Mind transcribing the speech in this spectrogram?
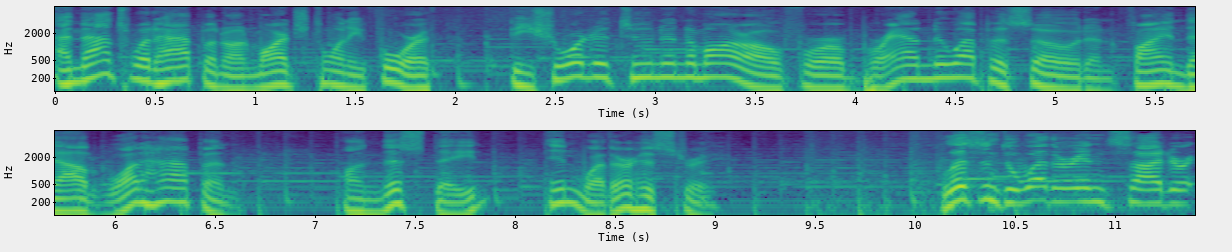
And that's what happened on March 24th. Be sure to tune in tomorrow for a brand new episode and find out what happened on this date in weather history. Listen to Weather Insider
